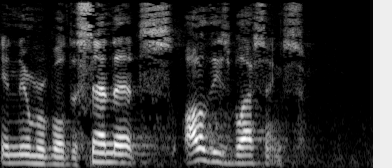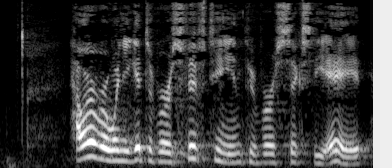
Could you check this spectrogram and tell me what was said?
innumerable descendants, all of these blessings. However, when you get to verse 15 through verse 68,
